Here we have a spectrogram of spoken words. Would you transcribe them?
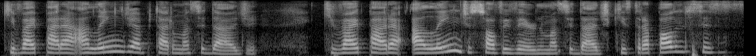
que vai para além de habitar uma cidade, que vai para além de só viver numa cidade, que extrapola esses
